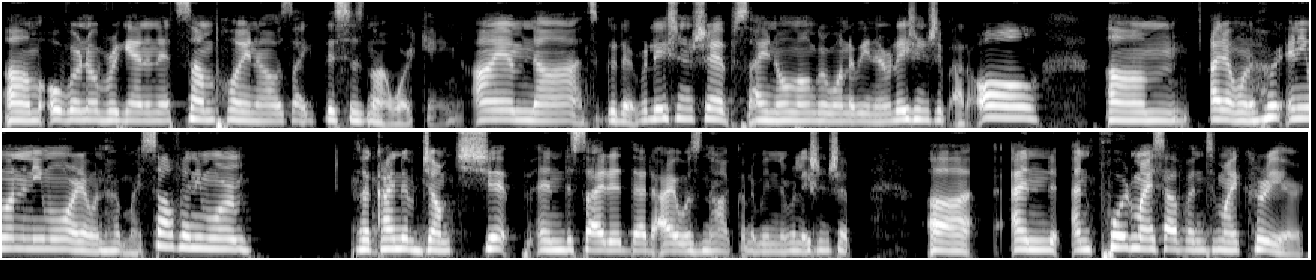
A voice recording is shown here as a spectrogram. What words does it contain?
um, over and over again. And at some point, I was like, this is not working. I am not good at relationships. I no longer want to be in a relationship at all. Um, I don't want to hurt anyone anymore. I don't want to hurt myself anymore. So I kind of jumped ship and decided that I was not going to be in a relationship, uh, and and poured myself into my career,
